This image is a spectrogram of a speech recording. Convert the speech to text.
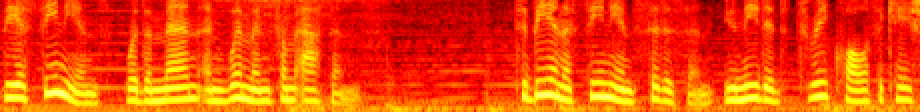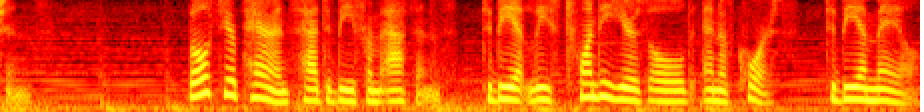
The Athenians were the men and women from Athens. To be an Athenian citizen, you needed three qualifications. Both your parents had to be from Athens, to be at least 20 years old and of course, to be a male.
